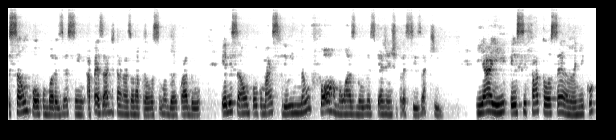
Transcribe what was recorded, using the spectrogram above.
são um pouco, bora dizer assim, apesar de estar na zona próxima do Equador, eles são um pouco mais frios e não formam as nuvens que a gente precisa aqui. E aí, esse fator oceânico,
